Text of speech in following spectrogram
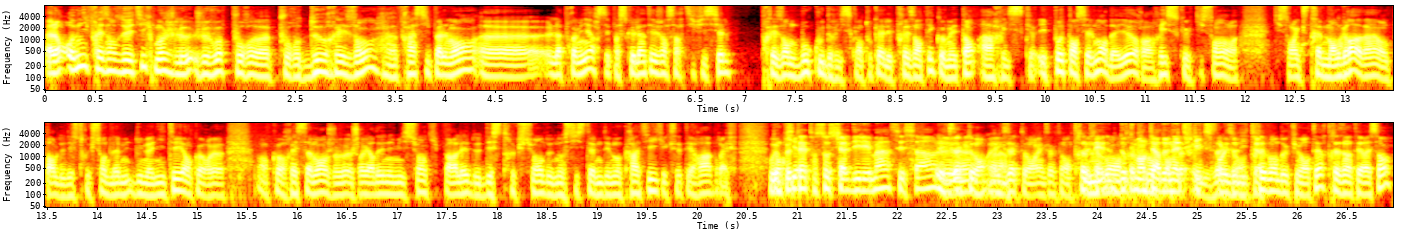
Alors, omniprésence de l'éthique, moi, je le, je le, vois pour, euh, pour deux raisons, euh, principalement. Euh, la première, c'est parce que l'intelligence artificielle présente beaucoup de risques. En tout cas, elle est présentée comme étant à risque. Et potentiellement, d'ailleurs, risques qui sont, qui sont extrêmement graves. Hein. On parle de destruction de l'humanité. Encore, euh, encore récemment, je, je, regardais une émission qui parlait de destruction de nos systèmes démocratiques, etc. Bref. Donc peut-être Social Dilemma, c'est ça Exactement, exactement, exactement. Très, très bon documentaire de Netflix pour les auditeurs. Très bon documentaire, très intéressant.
